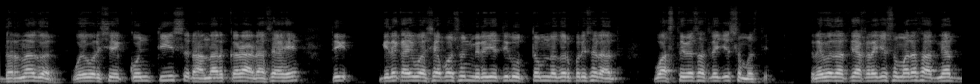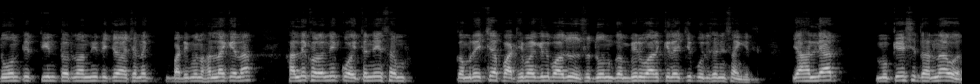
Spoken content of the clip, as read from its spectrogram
धरणागर वय वर्षे एकोणतीस राहणार कराड असे आहे. ते गेल्या काही वर्षापासून मिरज येथील उत्तम नगर परिसरात वास्तव्यास असल्याचे समजते. रविवार रात्री अकराच्या सुमारास अज्ञात दोन ते तीन तरुणांनी त्याच्या अचानक पाठीमागून हल्ला केला. हल्लेखोरांनी कोयत्याने सम कमरेच्या पाठीमागील बाजूस दोन गंभीर वार केल्याचे पोलिसांनी सांगितले. या हल्ल्यात मुकेश धरणावर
